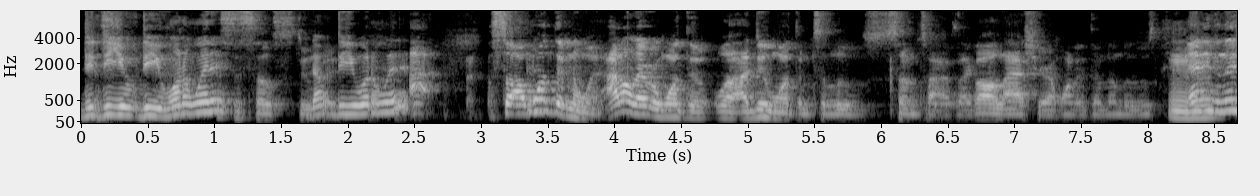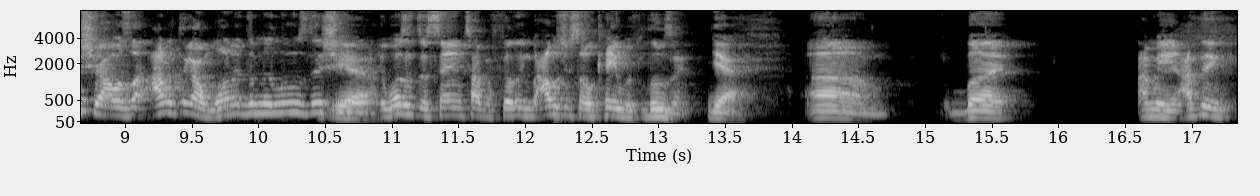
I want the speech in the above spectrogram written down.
Do, do you do you want to win it? This is so stupid. No, do you want to win it? I, so I want them to win. I don't ever want them. Well, I do want them to lose sometimes. Like all last year, I wanted them to lose, Mhm. and even this year, I was like, I don't think I wanted them to lose this year. Yeah. It wasn't the same type of feeling, but I was just okay with losing. yeah, Um, but I mean, I think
